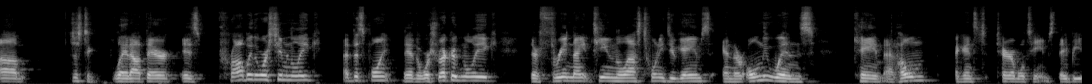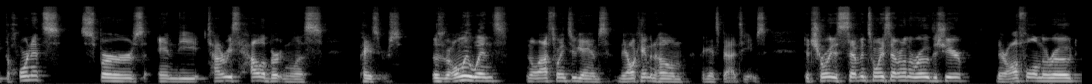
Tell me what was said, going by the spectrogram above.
um, just to lay it out there, is probably the worst team in the league at this point. They have the worst record in the league. They're 3 19 in the last 22 games, and their only wins came at home against terrible teams. They beat the Hornets, Spurs, and the Tyrese Halliburtonless Pacers. Those are the only wins in the last 22 games. They all came at home against bad teams. Detroit is 7 27 on the road this year. They're awful on the road,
